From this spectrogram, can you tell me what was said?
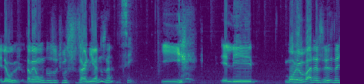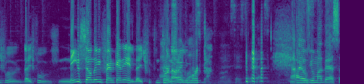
Ele é o- também é um dos últimos Zarnianos, né? Sim. E ele morreu várias vezes, né? Tipo, daí, tipo, nem o céu nem o inferno querem ele. Daí, tipo, tornaram essa é ele clássica. mortal. É, Essa é a história clássica. Ah, eu vi uma dessas,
